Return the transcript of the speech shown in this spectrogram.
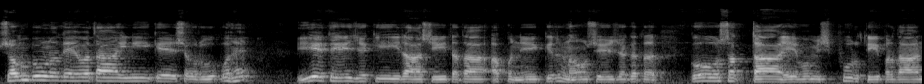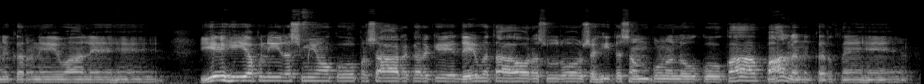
संपूर्ण देवता इन्हीं के स्वरूप हैं। ये तेज की राशि तथा अपने किरणों से जगत को सत्ता एवं स्फूर्ति प्रदान करने वाले हैं। ये ही अपनी रश्मियों को प्रसार करके देवता और असुरों सहित संपूर्ण लोकों का पालन करते हैं।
